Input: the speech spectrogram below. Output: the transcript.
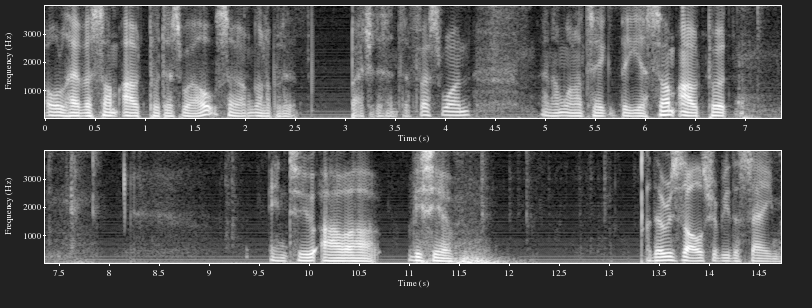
all have a sum output as well. So I'm going to put it, patch this into the first one, and I'm going to take the uh, sum output into our VCO. The result should be the same.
